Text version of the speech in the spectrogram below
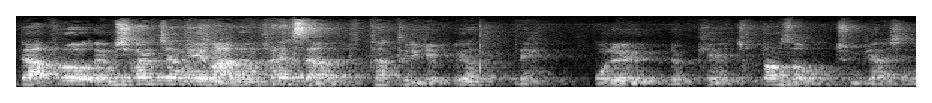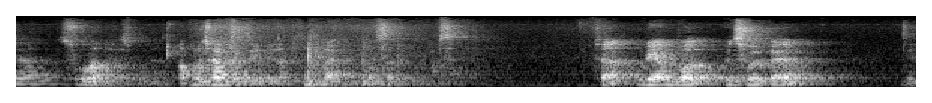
네, 앞으로 MC 활장님의 많은 활약상 부탁드리겠고요. 네, 오늘 이렇게 첫 방송 준비하시느라 수고 많으셨습니다. 앞으로 잘 부탁드립니다. 네, 감사합니다. 감사합니다. 자, 우리 한번 외쳐볼까요? 네.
